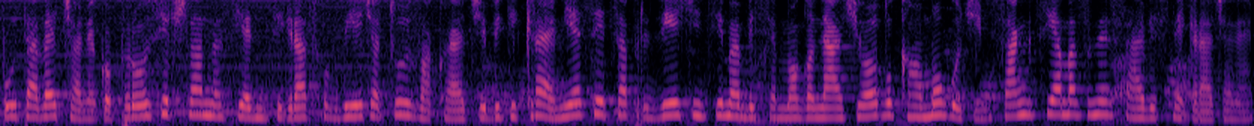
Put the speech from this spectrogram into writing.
puta veća nego prosječna, na sjednici gradskog vijeća Tuzla, koja će biti kraj mjeseca, pred vijećnicima bi se mogla naći odluka o mogućim sankcijama za nesavisne građane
